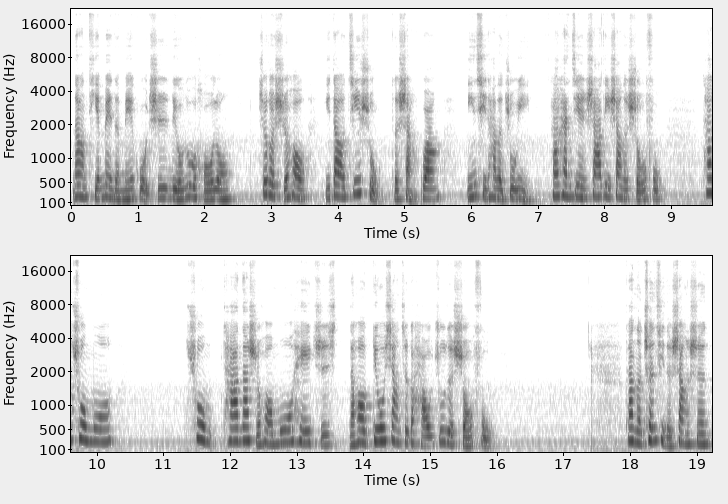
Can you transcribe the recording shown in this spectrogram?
让甜美的莓果汁流入喉咙。这个时候，一道金属的闪光引起他的注意，他看见沙地上的手斧，他触摸，触他那时候摸黑直，然后丢向这个豪猪的手斧。他呢撑起的上身，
